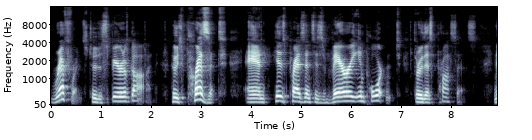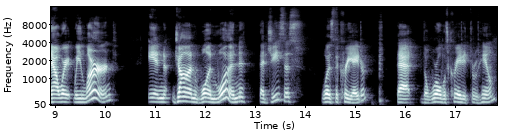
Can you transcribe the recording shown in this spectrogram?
reference to the Spirit of God who's present, and his presence is very important through this process. Now, we, we learned in John 1 1 that Jesus was the creator, that the world was created through him,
